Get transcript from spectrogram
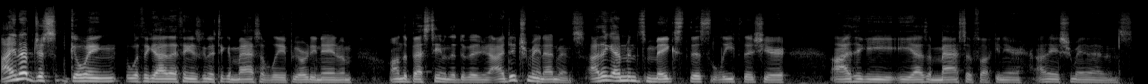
I end up just going with a guy that I think is going to take a massive leap. We already named him on the best team in the division. I did Tremaine Edmunds. I think Edmunds makes this leap this year. I think he, he has a massive fucking year. I think it's Tremaine Edmunds.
